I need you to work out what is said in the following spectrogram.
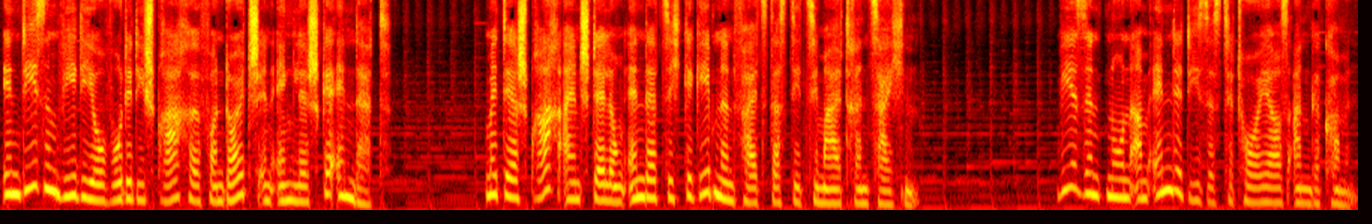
In diesem Video wurde die Sprache von Deutsch in Englisch geändert. Mit der Spracheinstellung ändert sich gegebenenfalls das Dezimaltrennzeichen. Wir sind nun am Ende dieses Tutorials angekommen.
